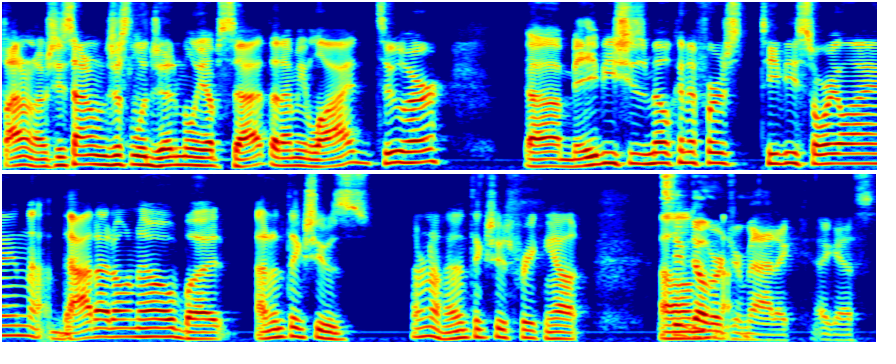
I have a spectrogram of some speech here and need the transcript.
I don't know, she sounded just legitimately upset that Emmy lied to her. Uh, maybe she's milking it for TV storyline. That I don't know, but I don't think she was. I don't know. I don't think she was freaking out. seemed Um, over dramatic i guess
